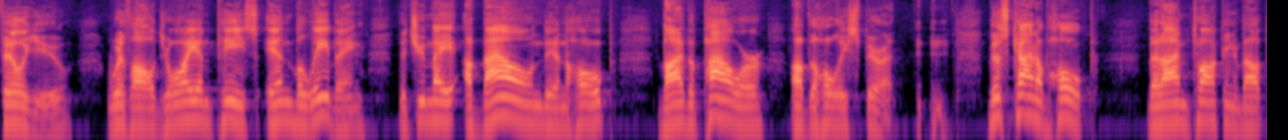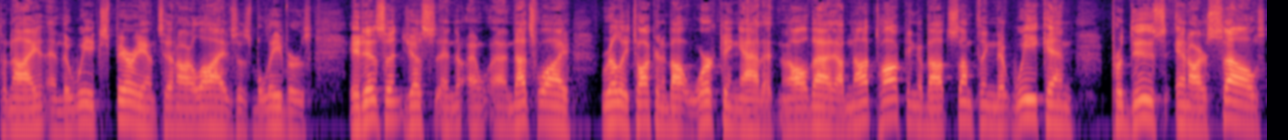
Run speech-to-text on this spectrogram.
fill you with all joy and peace in believing that you may abound in hope by the power of the Holy Spirit. this kind of hope that I'm talking about tonight and that we experience in our lives as believers, it isn't just, and, and that's why really talking about working at it and all that, I'm not talking about something that we can produce in ourselves,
